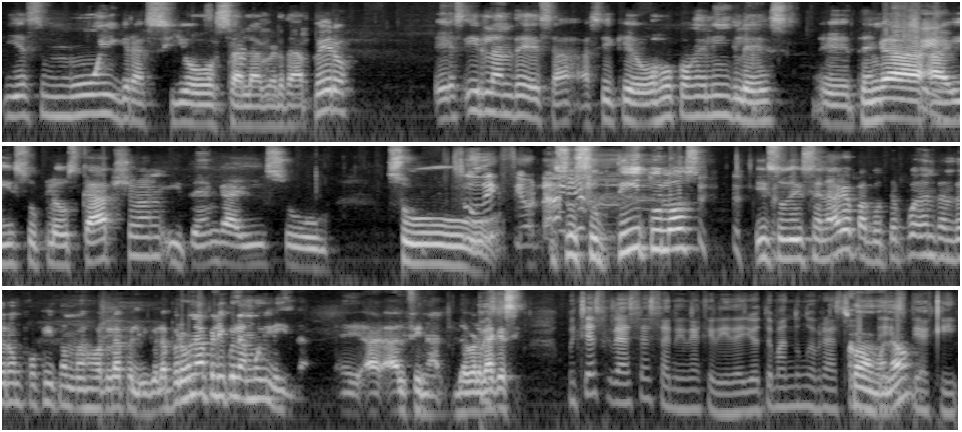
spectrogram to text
y es muy graciosa, la verdad, pero es irlandesa, así que ojo con el inglés, eh, tenga Sí. ahí su closed caption y tenga ahí su, su, Su diccionario. sus subtítulos y su diccionario para que usted pueda entender un poquito mejor la película. Pero es una película muy linda eh, al final, de verdad Pues, que sí. Muchas gracias, Anina querida. Yo te mando un abrazo ¿Cómo desde no? aquí,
